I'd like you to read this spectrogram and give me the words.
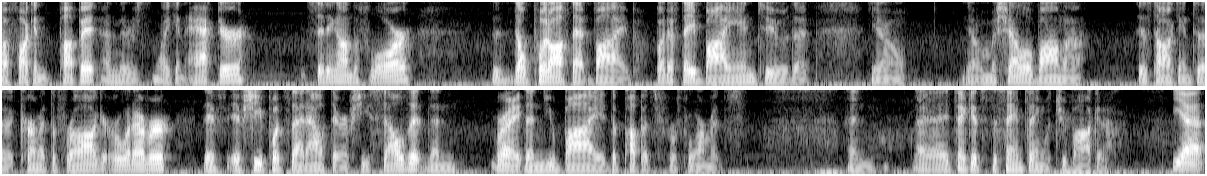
a fucking puppet and there's like an actor sitting on the floor, they'll put off that vibe. But if they buy into that, you know, you know Michelle Obama is talking to Kermit the Frog or whatever, if if she puts that out there, if she sells it, then right. then you buy the puppet's performance. And I, I think it's the same thing with Chewbacca. Yeah,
